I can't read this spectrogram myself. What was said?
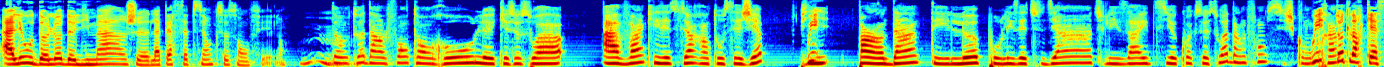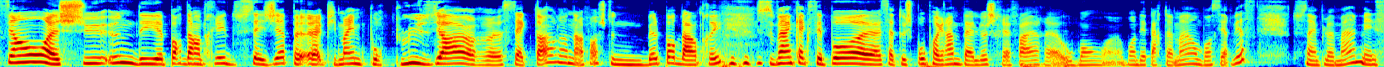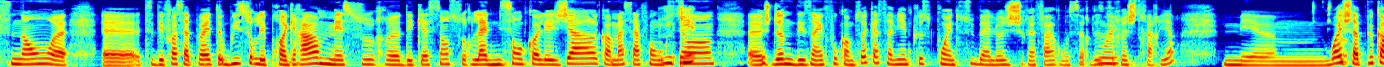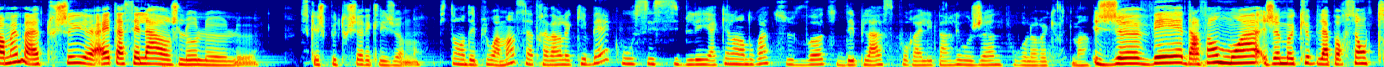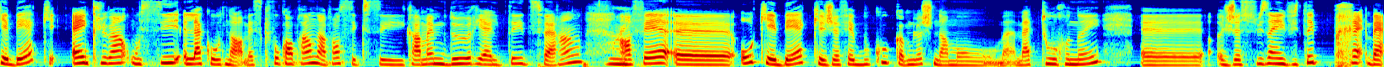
aller au-delà de l'image, de la perception que se sont fait. Là. Hmm. Donc toi, dans le fond, ton rôle, que ce soit avant que les étudiants rentrent au cégep, puis oui pendant, tu es là pour les étudiants, tu les aides s'il y a quoi que ce soit, dans le fond, si je comprends. Oui, toutes leurs questions. Euh, je suis une des portes d'entrée du cégep, euh, puis même pour plusieurs euh, secteurs. Là, dans le fond, je suis une belle porte d'entrée. Souvent, quand c'est pas, ça touche pas au programme, ben là, je réfère au bon, au bon département, au bon service, tout simplement. Mais sinon, tu sais, des fois, ça peut être, oui, sur les programmes, mais sur des questions sur l'admission collégiale, comment ça fonctionne. je donne des infos comme ça. Quand ça vient plus pointu, ben là, je réfère au service du registrariat. Mais euh, ouais, ça peut quand même à toucher, être assez large là, le, le, ce que je peux toucher avec les jeunes. Puis ton déploiement, c'est à travers le Québec ou c'est ciblé? À quel endroit tu vas, tu te déplaces pour aller parler aux jeunes pour le recrutement? Je vais, dans le fond, moi, je m'occupe de la portion Québec, incluant aussi la Côte-Nord. Mais ce qu'il faut comprendre, dans le fond, c'est que c'est quand même deux réalités différentes. En fait, euh, au Québec, je fais beaucoup, comme là, je suis dans mon ma, tournée, euh, je suis invitée ben,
